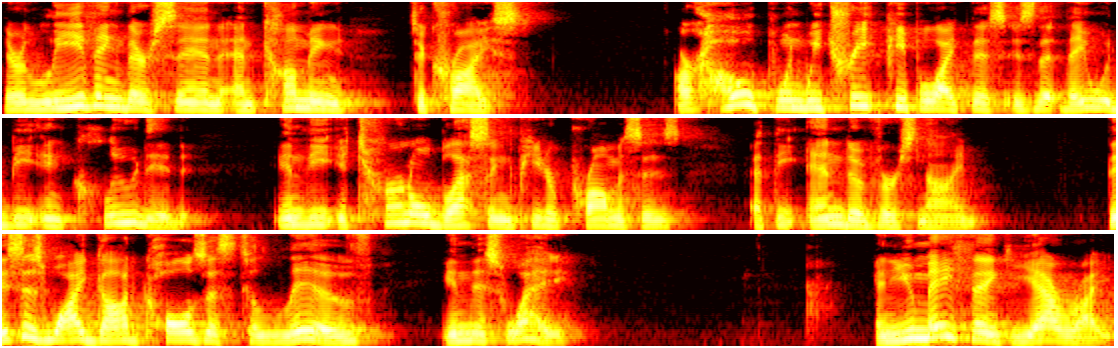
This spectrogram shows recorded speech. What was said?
They're leaving their sin and coming to Christ. Our hope when we treat people like this is that they would be included in the eternal blessing Peter promises at the end of verse 9. This is why God calls us to live in this way. And you may think, yeah, right.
